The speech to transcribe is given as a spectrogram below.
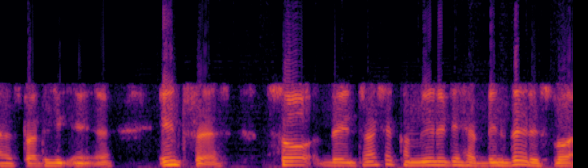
and strategic interests. So the international community have been very slow.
